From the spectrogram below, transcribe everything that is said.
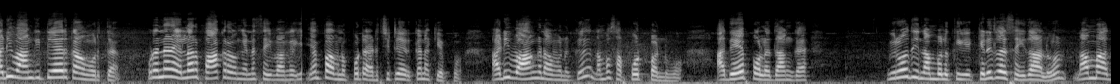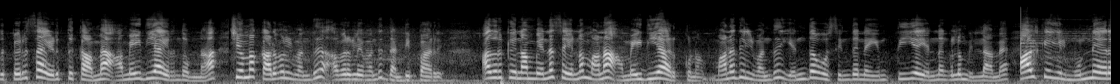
அடி வாங்கிட்டே இருக்கான் ஒருத்தன். உடனே எல்லாரும் பார்க்குறவங்க என்ன செய்வாங்க? ஏன்ப்பா அவனை போட்டு அடிச்சுட்டே இருக்க? நான் கேட்போம். அடி வாங்கினவனுக்கு நம்ம சப்போர்ட் பண்ணுவோம். அதே போல தாங்க விரோதி நம்மளுக்கு கெடுதலை செய்தாலும் நம்ம அது பெருசாக எடுத்துக்காம அமைதியாக இருந்தோம்னா நிச்சயமாக கடவுள் வந்து அவர்களை வந்து தண்டிப்பார். அதற்கு நம்ம என்ன செய்யணும்? மன அமைதியாக இருக்கணும். மனதில் வந்து எந்த ஒரு சிந்தனையும் தீய எண்ணங்களும் இல்லாமல் வாழ்க்கையில் முன்னேற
